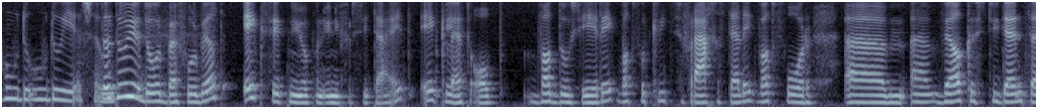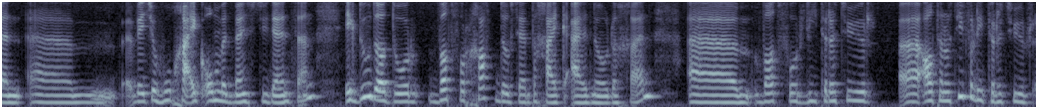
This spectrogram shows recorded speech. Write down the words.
hoe, hoe doe je zoiets? Dat doe je door bijvoorbeeld, ik zit nu op een universiteit, ik let op wat doseer ik, wat voor kritische vragen stel ik, wat voor um, uh, welke studenten, um, weet je, hoe ga ik om met mijn studenten? Ik doe dat door wat voor gastdocenten ga ik uitnodigen, um, wat voor literatuur, alternatieve literatuur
